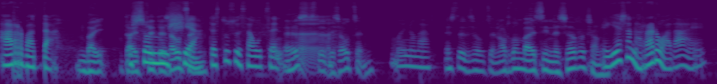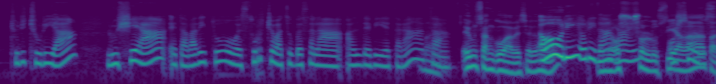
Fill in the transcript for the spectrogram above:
Ar bat da. Bai, eta ez dut ezagutzen. Ez duzu ezagutzen. Ez, ez Ah, ezagutzen. bueno, ba. Ez dut ezagutzen. Orduan ba ezin ezer esan. Egia esan arraroa da, eh? Txuri-txuria, luxea, eta baditu ezurtxo batzuk bezala alde bietara, eta... Bai. Eun zangua bezala. Hori, hori da, Baina bai. oso luzia Oso da, eta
